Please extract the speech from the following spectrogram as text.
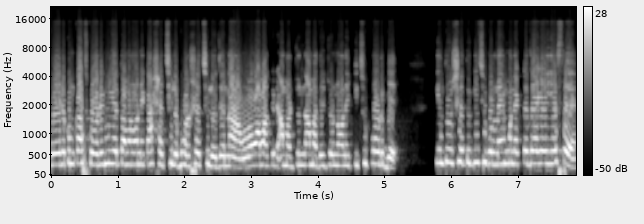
ও এরকম কাজ করে নিয়ে তো আমার অনেক আশা ছিল ভরসা ছিল যে না ও আমাকে আমার জন্য আমাদের জন্য অনেক কিছু করবে। কিন্তু সে তো কিছু করল না এমন একটা জায়গায় গেছে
